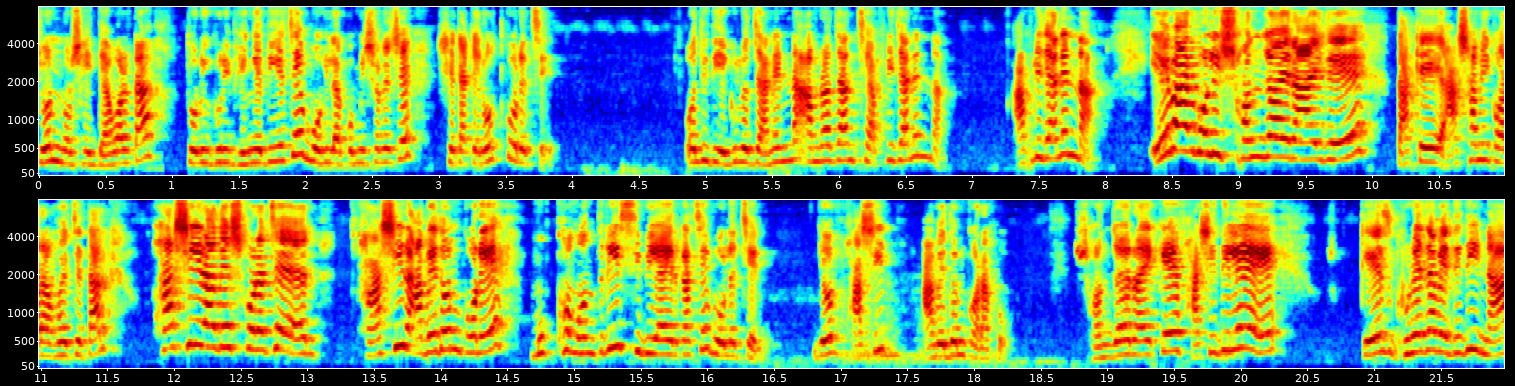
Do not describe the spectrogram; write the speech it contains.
জন্য সেই দেওয়ালটা তড়িঘড়ি ভেঙে দিয়েছে, মহিলা কমিশন এসে সেটাকে রোধ করেছে। ও দিদি, এগুলো জানেন না? আমরা জানছি, আপনি জানেন না? আপনি জানেন না? এবার বলি সঞ্জয় রায় যে তাকে আসামি করা হয়েছে, তার ফাঁসির আদেশ করেছেন। ফাঁসির আবেদন করে মুখ্যমন্ত্রী সিবিআইয়ের কাছে বলেছেন যে ওর ফাঁসির আবেদন করা হোক। সঞ্জয় রায়কে ফাঁসি দিলে কেস ঘুরে যাবে, দিদি, না।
